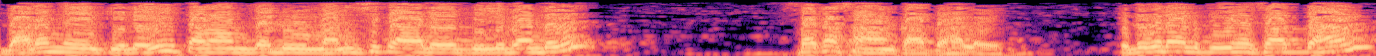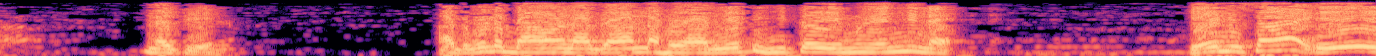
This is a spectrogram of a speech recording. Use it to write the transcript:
ධර්මයේ කෙරෙහි තමන් බැලූ මානසිකාරය පිළිබඳව සකසාංකා පහළ වෙනවා. එතකොට අර තියෙන ශ්‍රද්ධාව නැති වෙනවා. අතකොට භාවනා කරන්න හොයාරියට හිත එමු වෙන්නේ නැහැ. ඒ නිසා ඒ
